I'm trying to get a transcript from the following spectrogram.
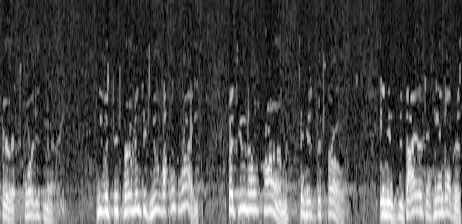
spirit toward his Mary. He was determined to do what was right, but do no harm to his betrothed. In his desire to handle this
